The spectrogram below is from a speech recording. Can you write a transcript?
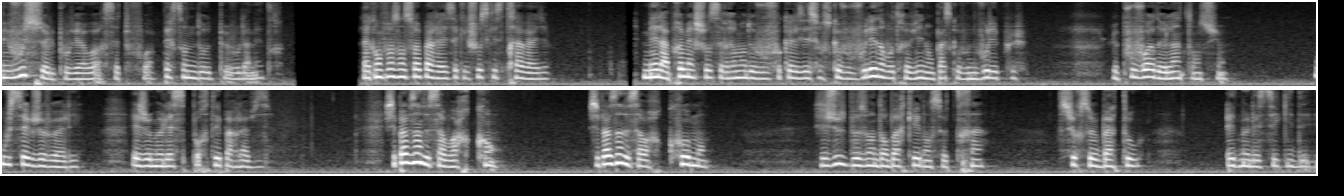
Mais vous seul pouvez avoir cette foi, personne d'autre peut vous la mettre. La confiance en soi, pareil, c'est quelque chose qui se travaille. Mais la première chose, c'est vraiment de vous focaliser sur ce que vous voulez dans votre vie, non pas ce que vous ne voulez plus. Le pouvoir de l'intention. Où c'est que je veux aller? Et je me laisse porter par la vie. J'ai pas besoin de savoir quand, j'ai pas besoin de savoir comment. J'ai juste besoin d'embarquer dans ce train, sur ce bateau, et de me laisser guider.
